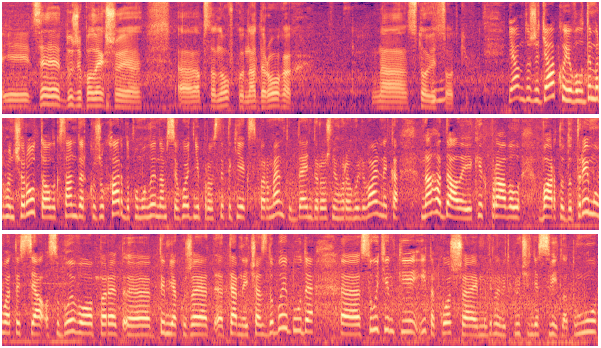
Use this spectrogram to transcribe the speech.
І це дуже полегшує е, обстановку на дорогах на 100%. Я вам дуже дякую. Володимир Гончаро та Олександр Кожухар допомогли нам сьогодні провести такий експеримент у день дорожнього регулювальника. Нагадали, яких правил варто дотримуватися, особливо перед е, тим, як уже е, темний час доби буде, е, сутінки і також е, ймовірне відключення світла. Тому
